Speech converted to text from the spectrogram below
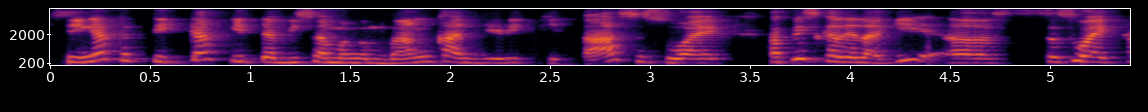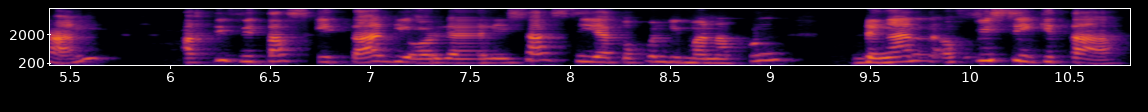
Sehingga ketika kita bisa mengembangkan diri kita sesuai, tapi sekali lagi uh, sesuaikan aktivitas kita di organisasi ataupun di mana pun dengan visi kita,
